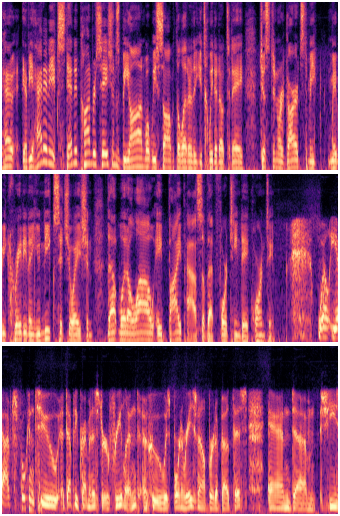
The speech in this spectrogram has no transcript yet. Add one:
have, have, you had any extended conversations beyond what we saw with the letter that you tweeted out today, just in regards to me maybe creating a unique situation that would allow a bypass of that 14 day quarantine? Well, yeah, I've spoken to Deputy Prime Minister Freeland, uh, who was born and raised in Alberta, about this, and um, she's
